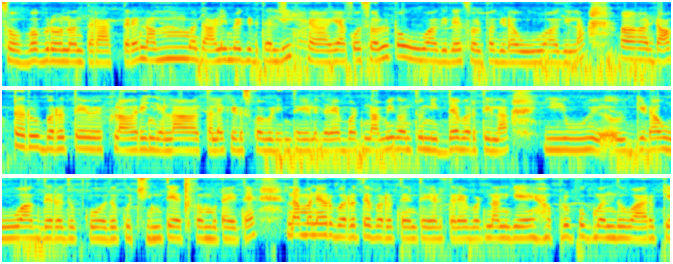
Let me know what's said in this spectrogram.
ಸೊ ಒಬ್ಬೊಬ್ಬರು ಒಂದೊಂದು ಥರ ಹಾಕ್ತಾರೆ. ನಮ್ಮ ದಾಳಿಂಬೆ ಗಿಡದಲ್ಲಿ ಯಾಕೋ ಸ್ವಲ್ಪ ಹೂವಾಗಿದೆ ಸ್ವಲ್ಪ ಗಿಡ ಹೂವಾಗಿಲ್ಲ ಡಾಕ್ಟರು ಬರುತ್ತೆ ಫ್ಲವರಿಂಗ್ ಎಲ್ಲ ತಲೆ ಕೆಡಿಸ್ಕೊಬೇಡಿ ಅಂತ ಹೇಳಿದ್ದಾರೆ. ಬಟ್ ನಮಗಂತೂ ನಿದ್ದೆ ಬರ್ತಿಲ್ಲ. ಈ ಹೂ, ಗಿಡ ಹೂವಾಗದೇ ಇರೋದಕ್ಕೂ, ಅದಕ್ಕೂ ಚಿಂತೆ ಎತ್ಕೊಂಡ್ಬಿಟ್ಟೈತೆ ನಮ್ಮ ಮನೆಯವ್ರು ಬರುತ್ತೆ ಬರುತ್ತೆ ಅಂತ ಹೇಳ್ತಾರೆ. ಬಟ್ ನನಗೆ ಅಪ್ರೂಪಕ್ಕೆ ಬಂದು ವಾರಕ್ಕೆ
